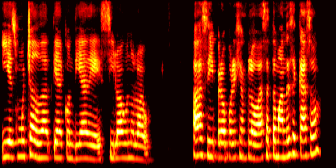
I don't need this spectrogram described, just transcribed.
y es mucha duda día con día de si lo hago o no lo hago. Ah, sí, pero por ejemplo, hasta tomando ese caso,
